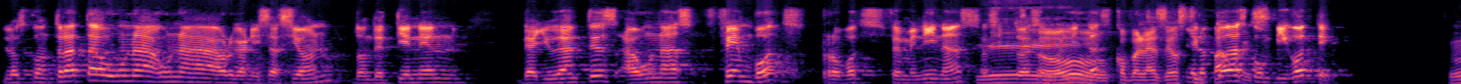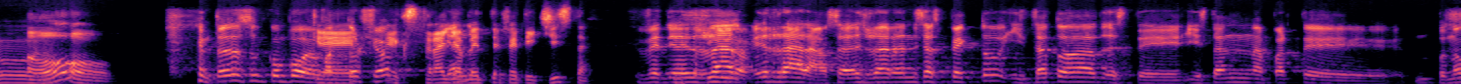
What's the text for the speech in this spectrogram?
Los contrata una, una organización donde tienen de ayudantes a unas fembots, robots femeninas, así todas oh, como las de Austin pero todas con bigote. Oh. oh. Entonces es un combo de factor shock. Extrañamente fetichista. Es raro, es rara, o sea, es rara en ese aspecto y está toda, este, y están aparte, pues no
